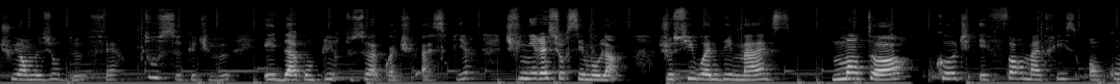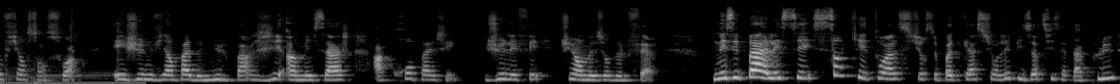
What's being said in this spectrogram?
tu es en mesure de faire tout ce que tu veux et d'accomplir tout ce à quoi tu aspires. Je finirai sur ces mots-là. Je suis Wendy Max, mentor, coach et formatrice en confiance en soi. Et je ne viens pas de nulle part. J'ai un message à propager. Je l'ai fait, tu es en mesure de le faire. N'hésite pas à laisser 5 étoiles sur ce podcast, sur l'épisode si ça t'a plu,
